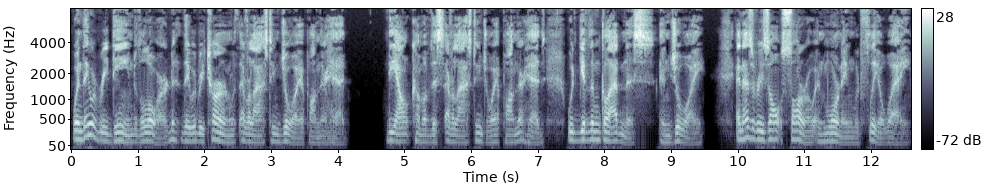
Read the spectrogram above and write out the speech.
When they were redeemed of the Lord, they would return with everlasting joy upon their head. The outcome of this everlasting joy upon their heads would give them gladness and joy, and as a result sorrow and mourning would flee away.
